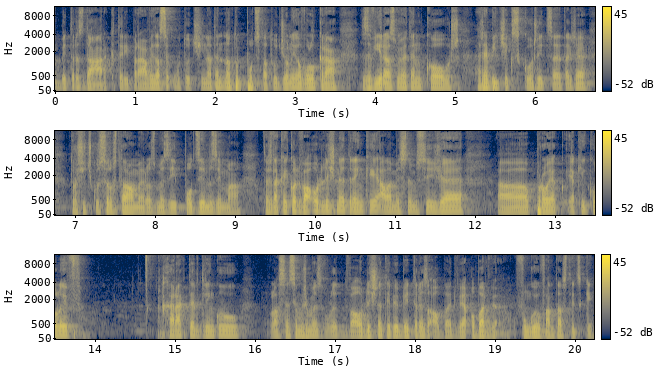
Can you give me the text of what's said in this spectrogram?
Bitters Dark, který právě zase útočí na, ten, na tu podstatu Johnnyho Volkra, zvýrazňuje ten kouř, hřebíček z kořice, takže trošičku se dostáváme rozmezí podzim, zima. Takže tak jako dva odlišné drinky, ale myslím si, že pro jak, jakýkoliv charakter drinku vlastně si můžeme zvolit dva odlišné typy bitters a oba dvě, oba dvě fungují fantasticky.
